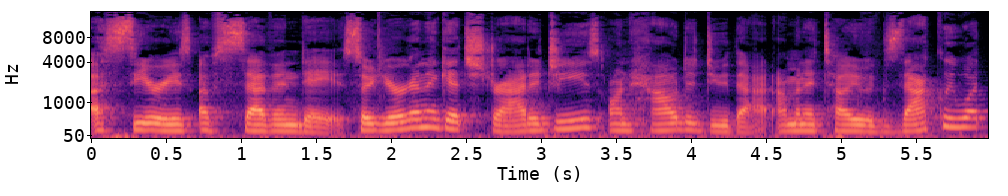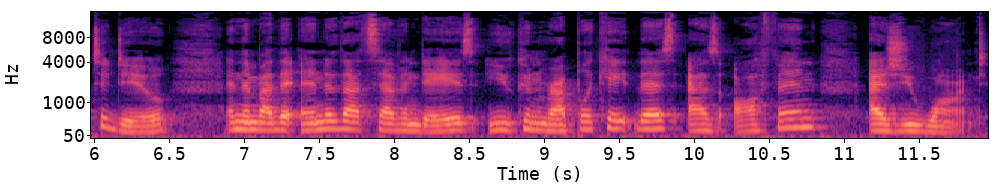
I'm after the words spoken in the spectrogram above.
a series of seven days. So you're going to get strategies on how to do that. I'm going to tell you exactly what to do. And then by the end of that seven days, you can replicate this as often as you want.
